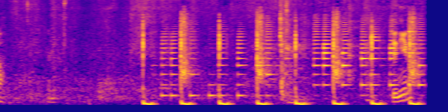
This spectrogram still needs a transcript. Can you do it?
Ah, ano.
